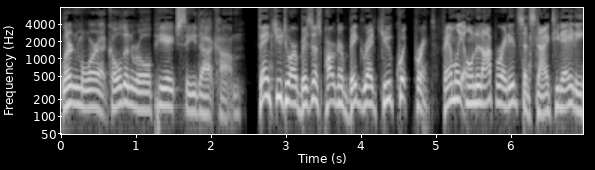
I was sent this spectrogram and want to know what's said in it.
Learn more at goldenrulephc.com. Thank you to our business partner, Big Red Q Quick Print. Family owned and operated since 1980,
